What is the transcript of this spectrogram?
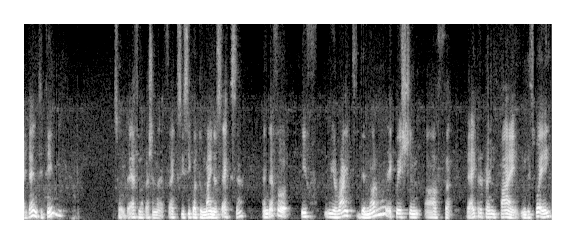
identity. So the f Laplacian of x is equal to minus x. and therefore, if we write the normal equation of the hyperplane pi in this way,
